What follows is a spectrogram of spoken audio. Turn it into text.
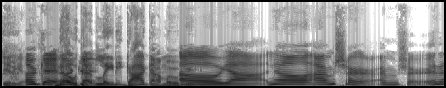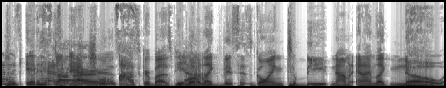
Idiot. Okay. no, okay. that Lady Gaga movie. Oh yeah. No, I'm sure. I'm sure. It has like it has actual. Oscar buzz. People Yeah. are like, "This is going to be nominated," and I'm like, "No,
